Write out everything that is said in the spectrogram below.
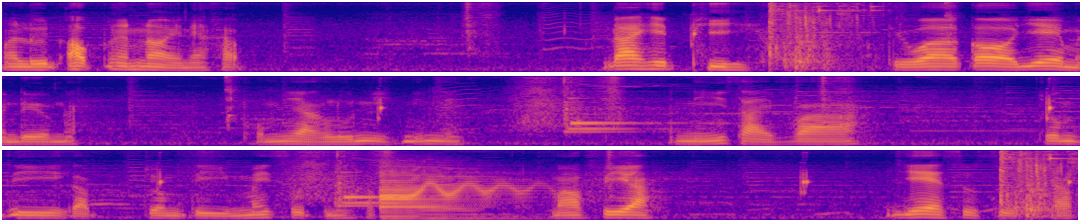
มาลุ้นออฟกันหน่อยนะครับ ได้ HP ถือว่าก็แย่เหมือนเดิมนะ ผมอยากลุ้นอีกนิดนึง อันนี้สายฟ้าโจมตีกับโจมตีไม่สุดนะครับ มาเฟีย แย่สุดๆครับ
